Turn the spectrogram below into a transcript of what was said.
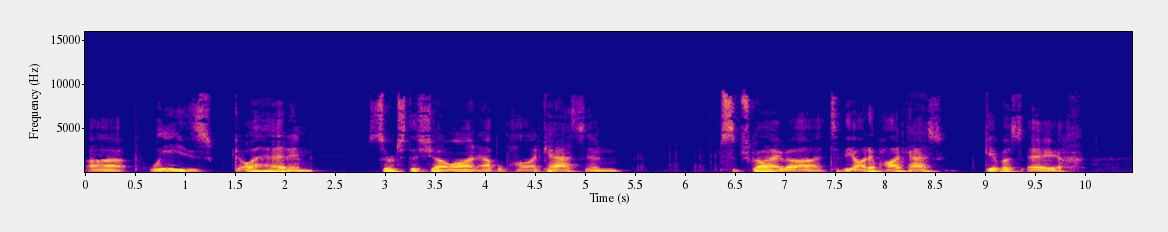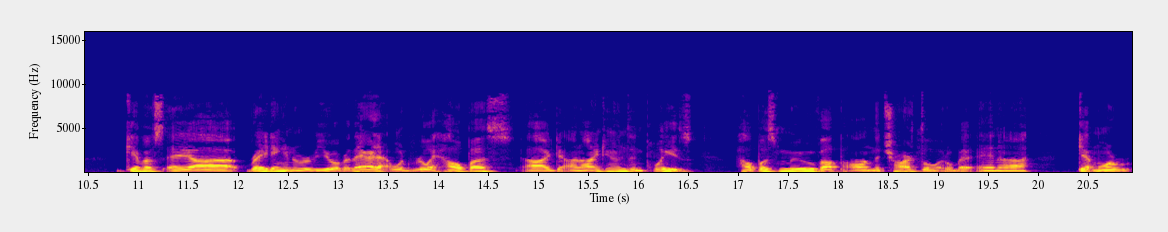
uh, please go ahead and search the show on Apple Podcasts and subscribe uh, to the audio podcast. Give us a give us a uh, rating and a review over there. That would really help us uh, get on iTunes, and please help us move up on the charts a little bit and uh, get more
